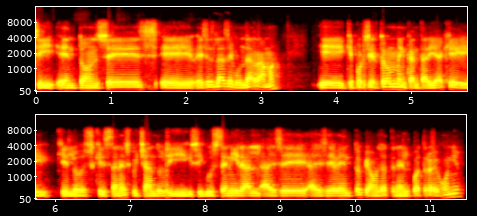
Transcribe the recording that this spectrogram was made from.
Sí, entonces eh, esa es la segunda rama, eh, que por cierto me encantaría que, que, los que están escuchando, si, si gusten ir al, a, ese, a ese evento que vamos a tener el 4 de junio,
